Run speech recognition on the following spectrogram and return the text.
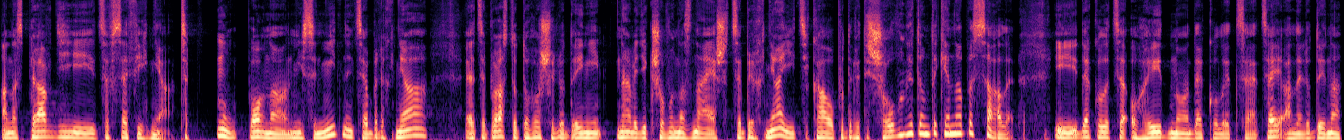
А насправді це все фігня. Це ну, повна нісенітниця, брехня. Е, Це просто того, що людині, навіть якщо вона знає, що це брехня, їй цікаво подивитися, що вони там таке написали. І деколи це огидно, деколи це цей, але людина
